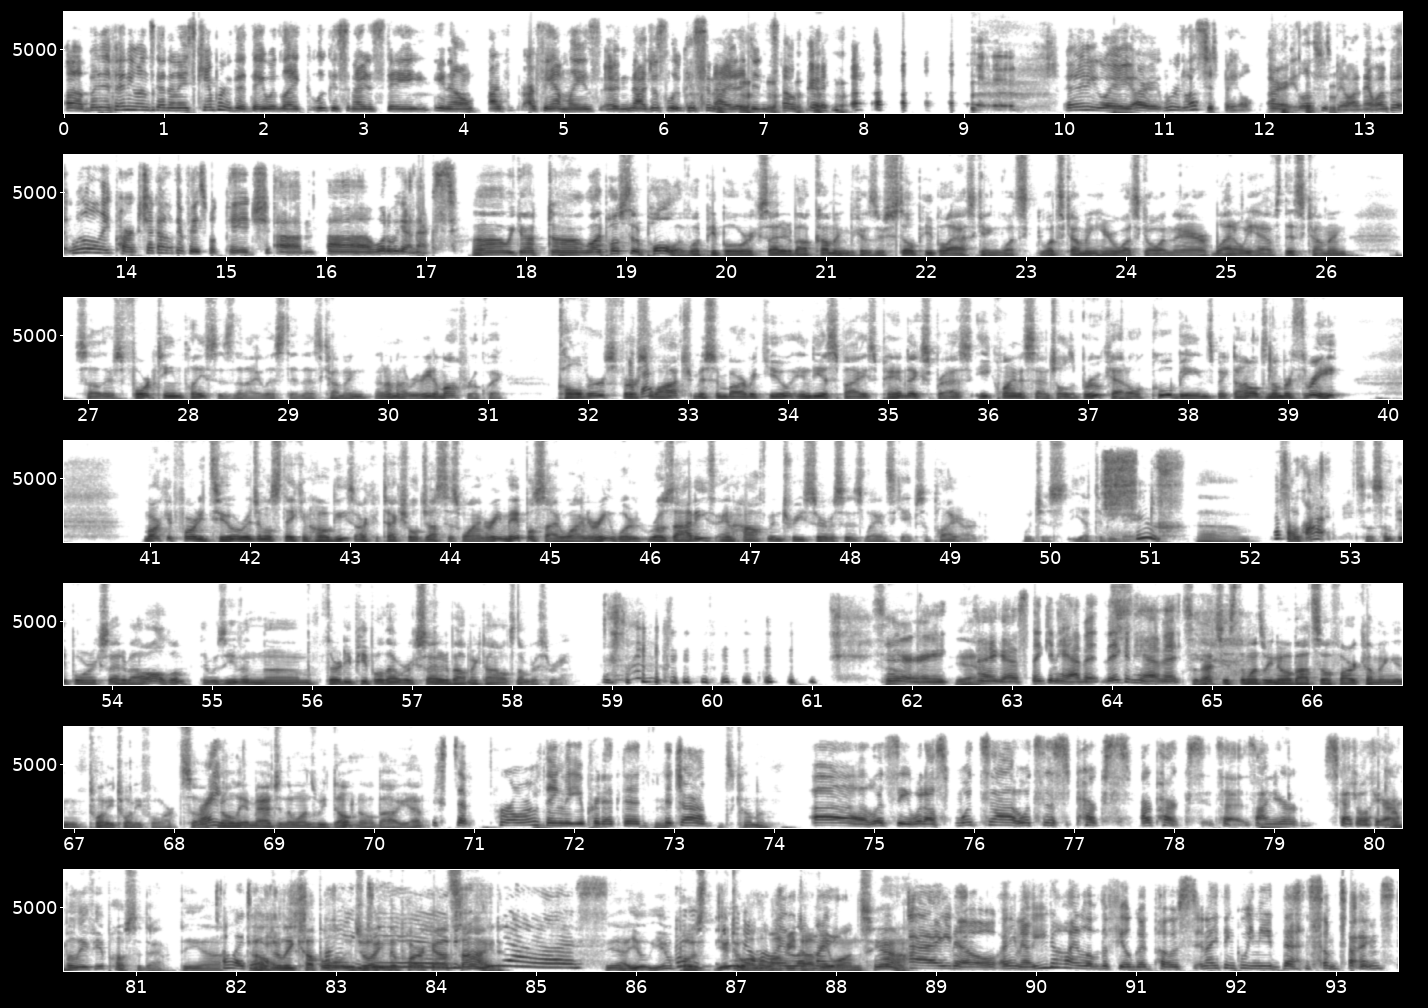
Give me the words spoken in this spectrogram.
Uh, but if anyone's got a nice camper that they would like Lucas and I to stay, you know, our our families and not just Lucas and I, that didn't sound good. anyway, all right, we're let's just bail. All right, let's just bail on that one. But Willow Lake Park, check out their Facebook page. Um, uh, what do we got next? Uh, we got uh, well. I posted a poll of what people were excited about coming because there's still people asking what's what's coming here, what's going there. Why don't we have this coming? So there's 14 places that I listed that's coming, and I'm going to read them off real quick. Culver's, First Okay. Watch, Mission Barbecue, India Spice, Panda Express, Equine Essentials, Brew Kettle, Cool Beans, McDonald's Number Three, Market 42, Original Steak and Hoagies, Architectural Justice Winery, Mapleside Winery, Rosati's, and Hoffman Tree Services Landscape Supply Yard, which is yet to be named. Um, that's a lot. So some people were excited about all of them. There was even um, 30 people that were excited about McDonald's number three. So, all right. yeah. I guess they can have it. They can have it. so that's just the ones we know about so far coming in 2024. So I can only imagine the ones we don't know about yet. Except Pearl Road thing that you predicted. Yeah. Good job. It's coming. Uh, let's see what else. What's uh, what's this parks? Our parks. It says on your schedule here. I believe you posted that. The uh, Oh, I did. elderly couple I enjoying the park outside. Yes. Yeah, you you I- post you you do all the how I lovey-dovey my- ones. Yeah. I know, I know. You know how I love the feel good post, and I think we need that sometimes.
